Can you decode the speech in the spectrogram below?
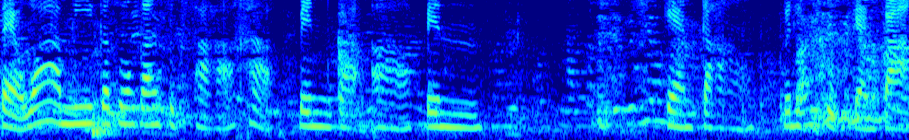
แต่ว่ามีกระทรวงการศึกษาค่ะ เป็นกะอ่าเป็นแกนกลาง เป็นหลักสูตรแกนกลาง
